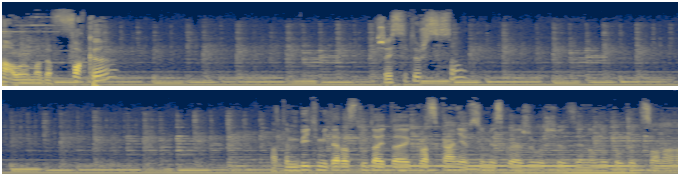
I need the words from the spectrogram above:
power, motherfucker! Wszyscy tu już są? A ten beat mi teraz tutaj, te klaskanie w sumie skojarzyło się z jedną nutą Jacksona.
